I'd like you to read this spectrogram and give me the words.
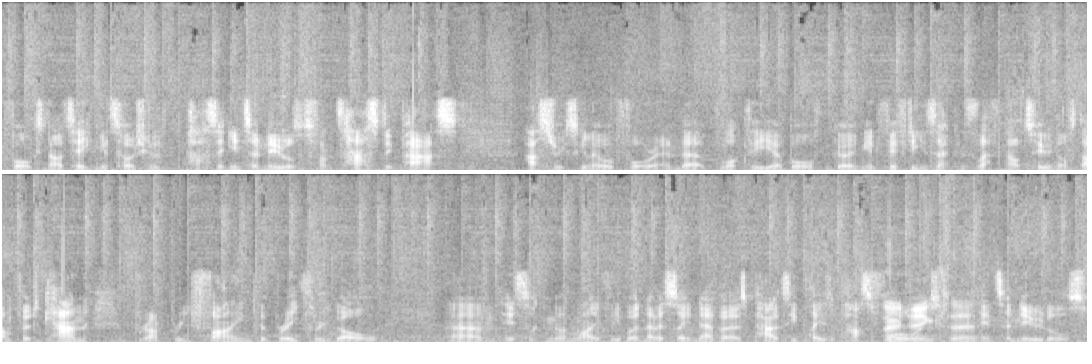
Forks now taking a touch, going to pass it into Noodles. Fantastic pass. Asterix is going to go up for it and uh, block the uh, ball from going in. 15 seconds left now. 2 0 Stamford. Can Bradbury find the breakthrough goal? Um, it's looking unlikely, but never say never as Paxi plays a pass forward jinx it. into Noodles.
